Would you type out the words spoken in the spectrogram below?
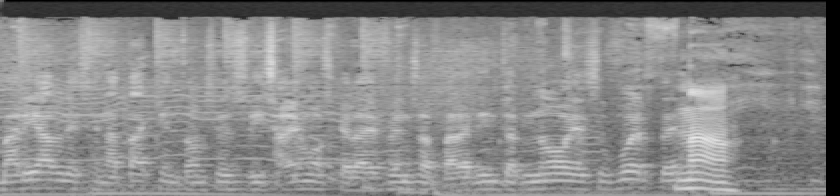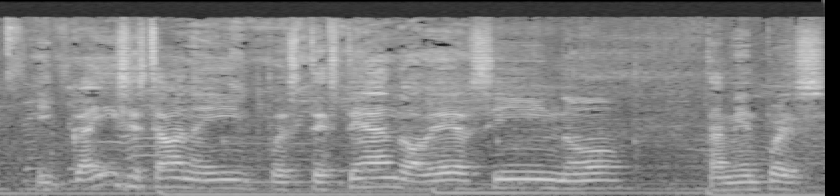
variables en ataque entonces y sabemos que la defensa para el Inter no es su fuerte. No, y ahí se estaban ahí pues testeando a ver si no también pues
